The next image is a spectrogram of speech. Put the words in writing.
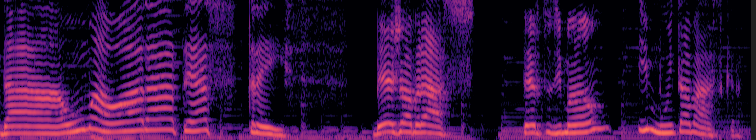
da uma hora até as três. Beijo, abraço, aperto de mão e muita máscara.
